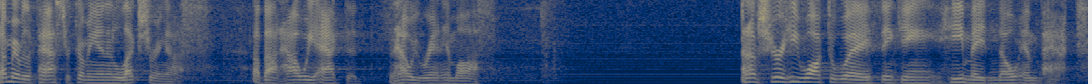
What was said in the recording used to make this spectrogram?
I remember the pastor coming in and lecturing us about how we acted and how we ran him off. And I'm sure he walked away thinking he made no impact.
